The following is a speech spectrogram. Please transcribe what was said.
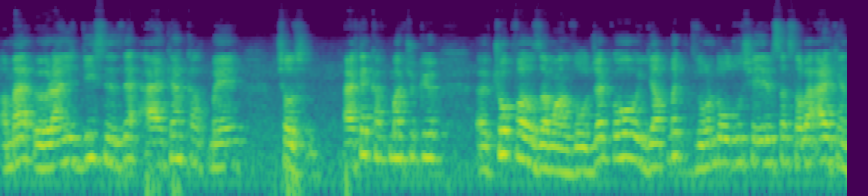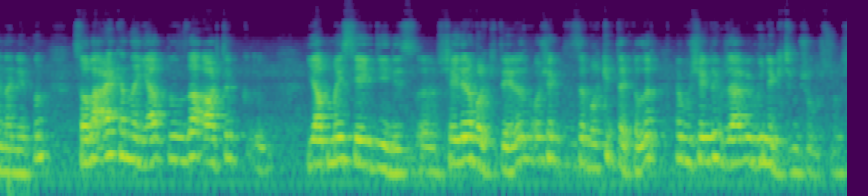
Ama eğer öğrenci değilseniz de erken kalkmaya çalışın. Erken kalkmak çünkü e, çok fazla zamanınız olacak. O yapmak zorunda olduğunuz şeyleri mesela sabah erkenden yapın. Sabah erkenden yaptığınızda artık e, yapmayı sevdiğiniz e, şeylere vakit ayırın. O şekilde size vakit takılır ve bu şekilde güzel bir gün geçirmiş olursunuz.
